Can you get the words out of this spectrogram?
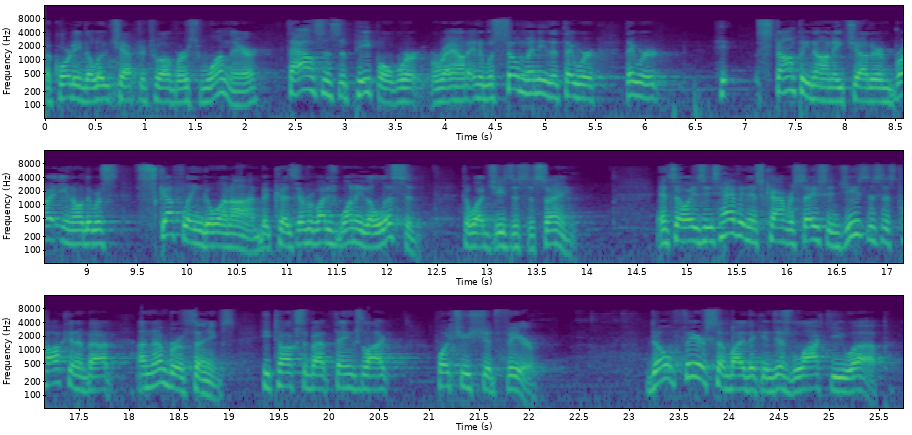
According to Luke chapter 12, verse 1 there, thousands of people were around, and it was so many that they were, they were stomping on each other and you know there was scuffling going on because everybody's wanting to listen to what Jesus is saying. And so as he's having this conversation, Jesus is talking about a number of things. He talks about things like what you should fear. Don't fear somebody that can just lock you up.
